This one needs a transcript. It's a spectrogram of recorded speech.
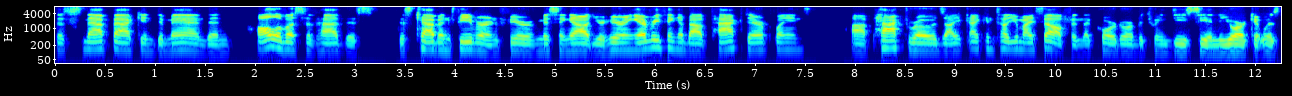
the snapback in demand, and all of us have had this this cabin fever and fear of missing out. You're hearing everything about packed airplanes, uh, packed roads. I, I can tell you myself in the corridor between DC and New York, it was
